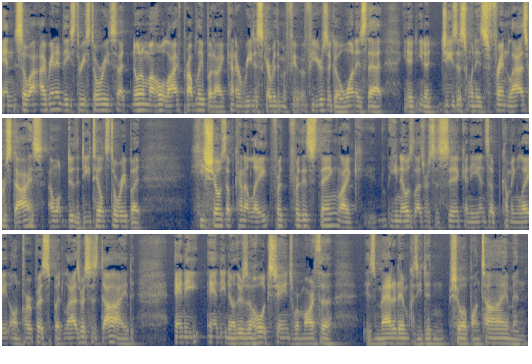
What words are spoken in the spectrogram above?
And so I, I, ran into these three stories. I'd known them my whole life, probably, but I kind of rediscovered them a few, a few, years ago. One is that you know, you know, Jesus, when his friend Lazarus dies, I won't do the detailed story, but he shows up kind of late for, for this thing. Like he knows Lazarus is sick, and he ends up coming late on purpose. But Lazarus has died, and he and you know, there's a whole exchange where Martha is mad at him because he didn't show up on time, and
